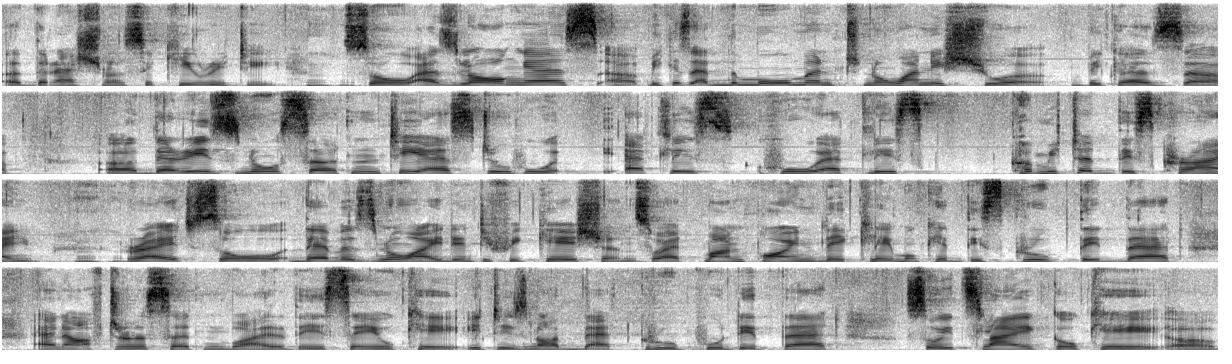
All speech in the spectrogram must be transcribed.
uh, the national security. Mm-hmm. So as long as, uh, because at the moment no one is sure, because uh, uh, there is no certainty as to who at least who at least committed this crime, mm-hmm. right? So there was no identification. So at one point they claim, okay, this group did that, and after a certain while they say, okay, it is not that group who did that. So it's like, okay, uh,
